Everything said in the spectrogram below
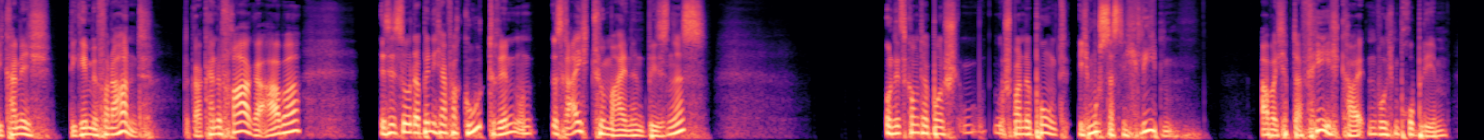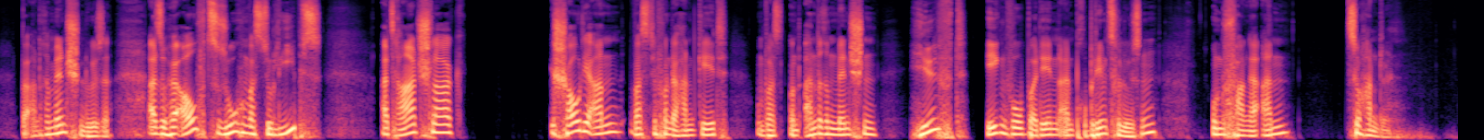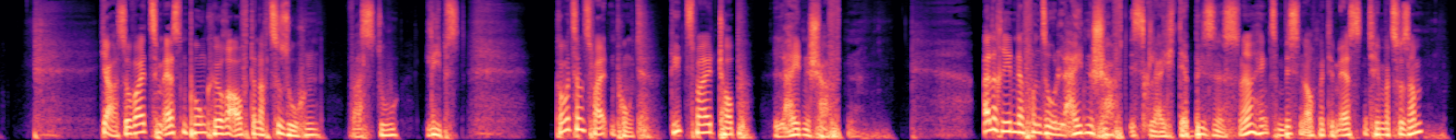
die kann ich, die gehen mir von der Hand, gar keine Frage. Aber es ist so, da bin ich einfach gut drin und es reicht für meinen Business. Und jetzt kommt der spannende Punkt. Ich muss das nicht lieben, aber ich habe da Fähigkeiten, wo ich ein Problem bei anderen Menschen löse. Also hör auf zu suchen, was du liebst. Als Ratschlag, schau dir an, was dir von der Hand geht und was und anderen Menschen hilft, irgendwo bei denen ein Problem zu lösen und fange an zu handeln. Ja, soweit zum ersten Punkt. Höre auf, danach zu suchen, was du liebst. Kommen wir zum zweiten Punkt. Die zwei Top-Leidenschaften. Alle reden davon so, Leidenschaft ist gleich der Business. Ne? Hängt so ein bisschen auch mit dem ersten Thema zusammen.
